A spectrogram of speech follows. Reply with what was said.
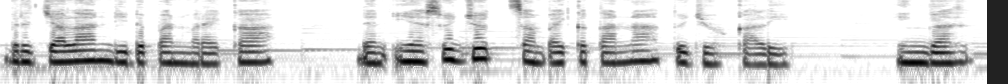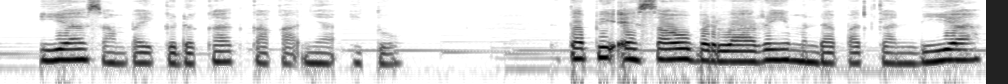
berjalan di depan mereka, dan ia sujud sampai ke tanah tujuh kali, hingga ia sampai ke dekat kakaknya itu. Tapi Esau berlari mendapatkan dia,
